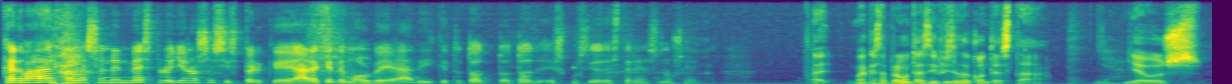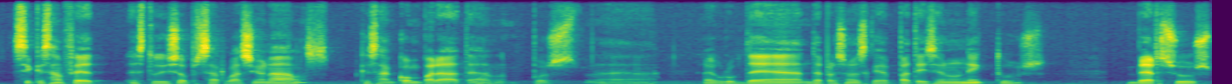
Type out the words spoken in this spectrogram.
cada vegada es relacionen més, però jo no sé si és perquè ara queda molt bé, eh? dir que tot, tot, tot, és qüestió d'estrès, no sé. Aquesta pregunta és difícil de contestar. Ja. Llavors, sí que s'han fet estudis observacionals que s'han comparat eh? Pues, eh, el grup de, de persones que pateixen un ictus versus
